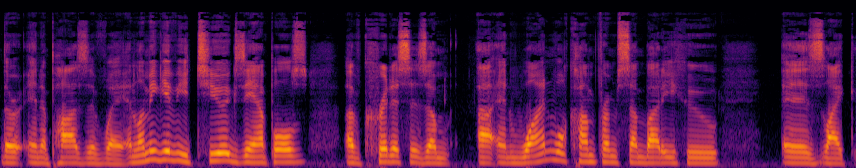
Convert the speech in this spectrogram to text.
the in a positive way. And let me give you two examples of criticism uh, and one will come from somebody who is like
